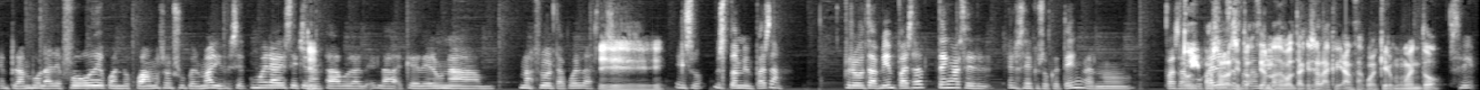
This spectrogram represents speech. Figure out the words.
en plan bola de fuego de cuando jugábamos al Super Mario. ¿Cómo era ese que Sí. lanzaba bola de- la- que era una, una flor, ¿te acuerdas? Sí, sí, sí, sí. Eso, eso también pasa. Pero también pasa, tengas el, el sexo que tengas, no pasa No, y mujeres pasa la situación, no hace falta que sea la crianza, cualquier momento. Sí.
